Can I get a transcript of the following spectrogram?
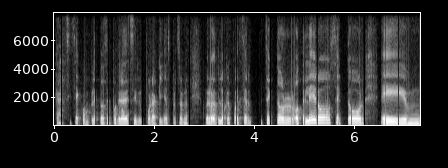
casi se completó, se podría decir, por aquellas personas, pero lo que fue ser sector hotelero, sector em,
